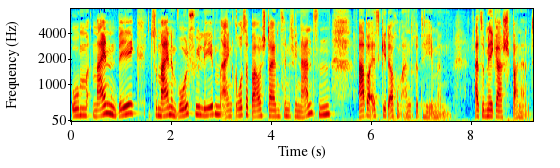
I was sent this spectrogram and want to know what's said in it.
um meinen Weg zu meinem Wohlfühlleben. Ein großer Baustein sind Finanzen, aber es geht auch um andere Themen. Also mega spannend.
